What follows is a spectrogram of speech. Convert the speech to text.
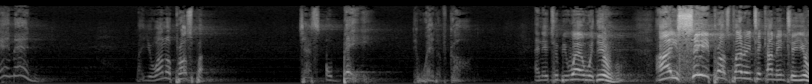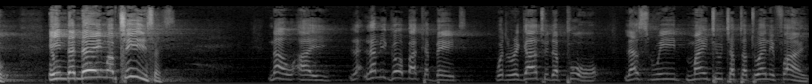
Amen. But you want to prosper, just obey the word of God. And it will be well with you. I see prosperity coming to you. In the name of Jesus. Now, I let, let me go back a bit with regard to the poor. Let's read Matthew chapter 25.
